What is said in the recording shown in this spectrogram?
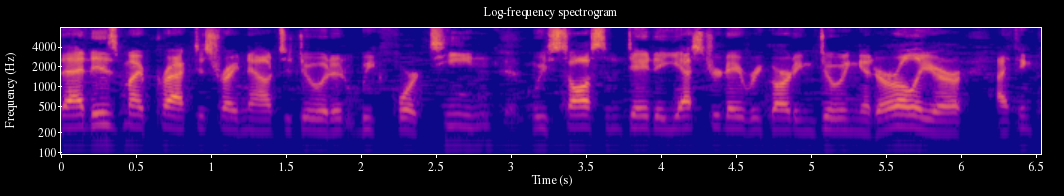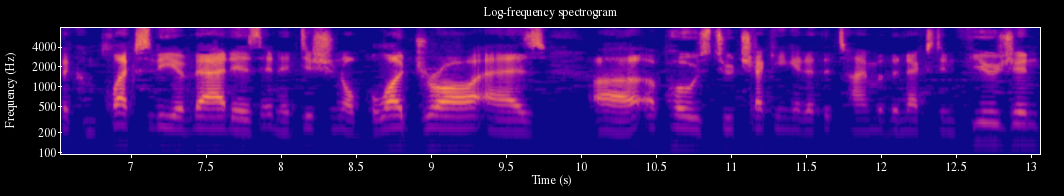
That is my practice right now to do it at week 14 we saw some data yesterday regarding doing it earlier. I think the complexity of that is an additional blood draw as uh, opposed to checking it at the time of the next infusion.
